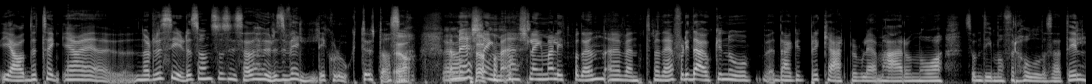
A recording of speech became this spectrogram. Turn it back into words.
Ja, det tenk, jeg, når dere sier det sånn, så syns jeg det høres veldig klokt ut, altså. Ja. Ja. Men jeg slenger, meg, jeg slenger meg litt på den, eh, vent med det. Fordi det er jo ikke noe Det er ikke et prekært problem her og nå som de må forholde seg til.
